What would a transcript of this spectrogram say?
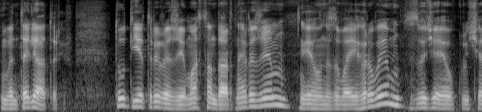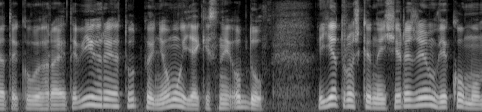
вентиляторів. Тут є три режими. Стандартний режим, я його називаю ігровим. Звичайно, його включати, коли ви граєте в ігри. Тут при ньому якісний обдув. Є трошки нижчий режим, в якому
